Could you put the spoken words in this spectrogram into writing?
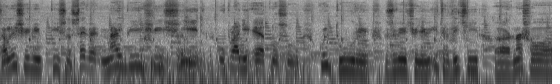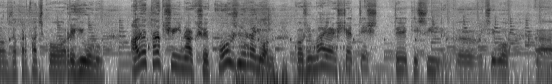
залишили після себе найбільший слід у плані етносу, культури, звичаїв і традицій е, нашого закарпатського регіону. Але так чи інакше, кожен район, кожен має ще деякий свій е,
